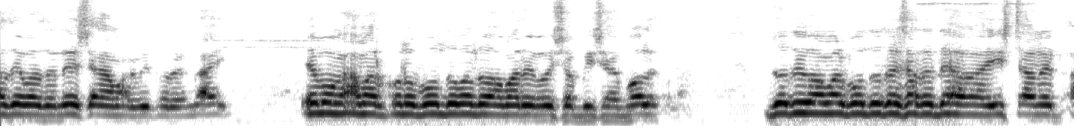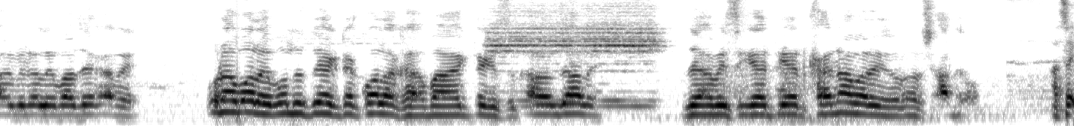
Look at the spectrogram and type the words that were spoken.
আজে বাজে নেশা আমার ভিতরে নাই এবং আমার কোনো বন্ধু বান্ধব আমার ওইসব বিষয় বলে না। যদিও আমার বন্ধুদের সাথে দেওয়া হয় স্টানে টার্মিনালে বা যেখানে ওরা বলে বন্ধু তুই একটা কলা খা বা একটা কিছু। কারণ জানে যে আমি সিগারেট টিগারেট খাই না আমার ওরা সাধেও না। আচ্ছা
